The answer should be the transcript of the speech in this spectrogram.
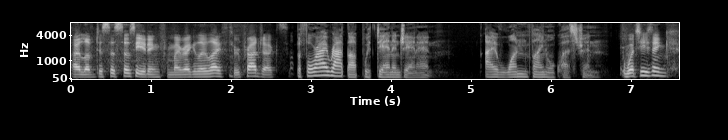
I love disassociating from my regular life through projects. Before I wrap up with Dan and Janet, I have one final question. What do you think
